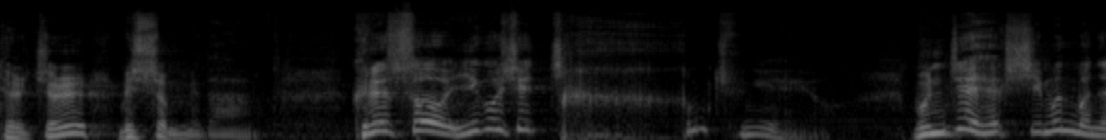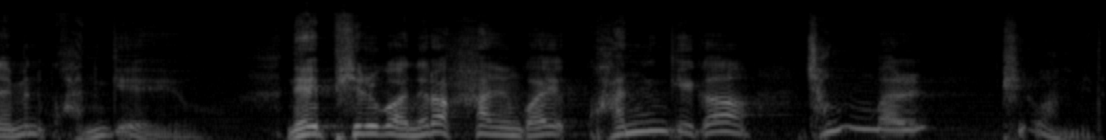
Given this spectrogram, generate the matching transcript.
될 줄 믿습니다. 그래서 이것이 참 중요해요. 문제의 핵심은 뭐냐면 관계예요. 내 필요가 아니라 하나님과의 관계가 정말 필요합니다.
